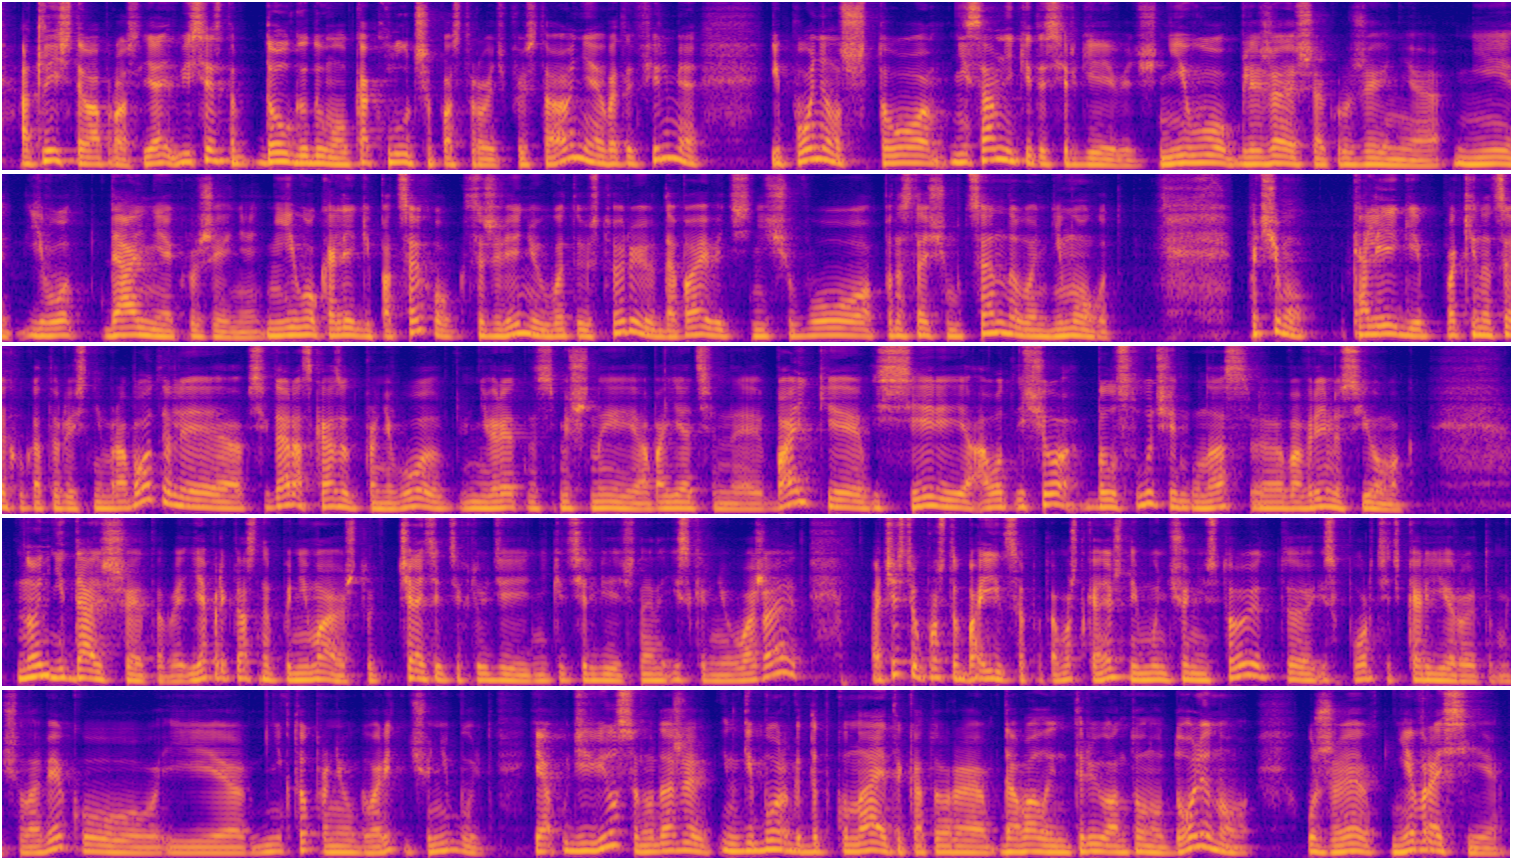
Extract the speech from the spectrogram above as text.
Отличный вопрос. Я, естественно, долго думал, как лучше построить повествование в этом фильме, и понял, что ни сам Никита Сергеевич, ни его ближайшее окружение, ни его дальнее окружение, ни его коллеги по цеху, к сожалению, в эту историю добавить ничего по-настоящему ценного не могут. Почему? Коллеги по киноцеху, которые с ним работали, всегда рассказывают про него невероятно смешные, обаятельные байки из серии. А вот еще был случай у нас э, во время съемок. Но не дальше этого. Я прекрасно понимаю, что часть этих людей Никита Сергеевич, наверное, искренне уважает, а часть его просто боится, потому что, конечно, ему ничего не стоит э, испортить карьеру этому человеку, и никто про него говорить ничего не будет. Я удивился, но даже Ингеборга Депкунайте, которая давала интервью Антону Долину, уже не в России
